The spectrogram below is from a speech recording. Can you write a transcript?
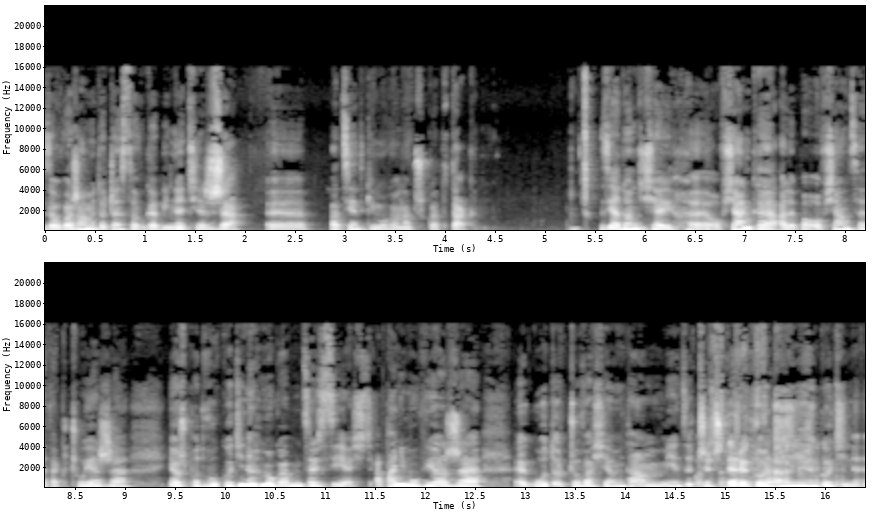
Zauważamy to często w gabinecie, że e, pacjentki mówią na przykład tak. Zjadłam dzisiaj e, owsiankę, ale po owsiance tak czuję, że ja już po dwóch godzinach mogłabym coś zjeść. A pani mówiła, że e, głód odczuwa się tam między 3-4 godziny, tak. godziny.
